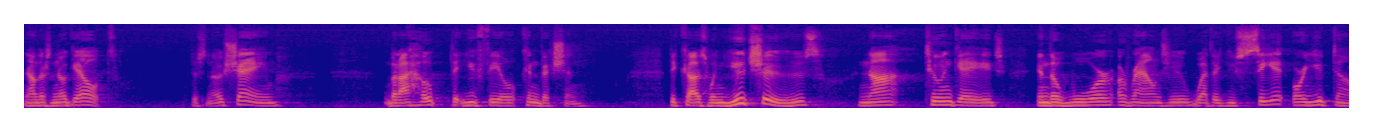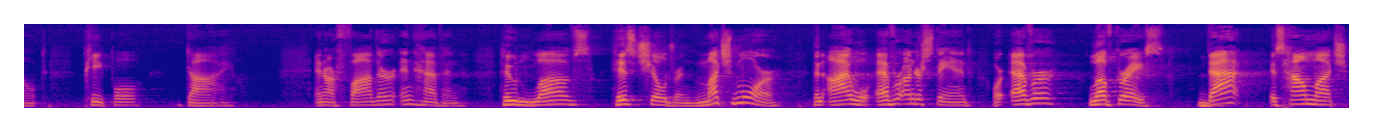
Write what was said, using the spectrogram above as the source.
Now, there's no guilt, there's no shame but I hope that you feel conviction. Because when you choose not to engage in the war around you, whether you see it or you don't, people die. And our Father in heaven, who loves his children much more than I will ever understand or ever love grace, that is how much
